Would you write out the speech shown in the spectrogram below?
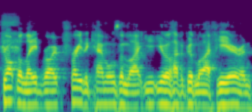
drop the lead rope, free the camels, and like you, you'll have a good life here, and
